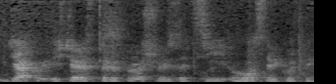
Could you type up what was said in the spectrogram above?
Дякую і ще раз перепрошую за ці гострі кути.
